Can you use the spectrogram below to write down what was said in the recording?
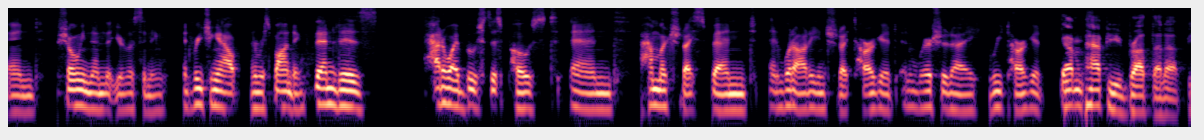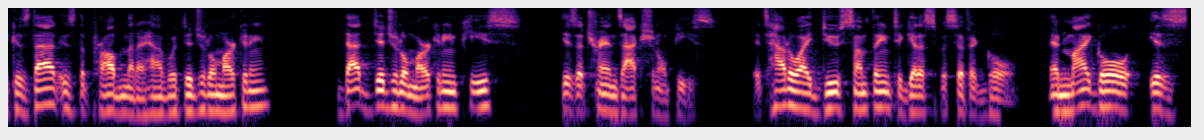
and showing them that you're listening and reaching out and responding than it is how do I boost this post and how much should I spend and what audience should I target and where should I retarget? I'm happy you brought that up because that is the problem that I have with digital marketing. That digital marketing piece is a transactional piece. It's how do I do something to get a specific goal? And my goal is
